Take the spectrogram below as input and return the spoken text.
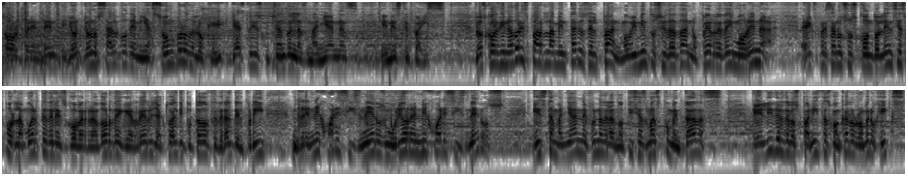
Sorprendente, yo, yo no salgo de mi asombro de lo que ya estoy escuchando en las mañanas en este país. Los coordinadores parlamentarios del PAN, Movimiento Ciudadano, PRD y Morena expresaron sus condolencias por la muerte del exgobernador de Guerrero y actual diputado federal del PRI, René Juárez Cisneros. Murió René Juárez Cisneros esta mañana fue una de las noticias más comentadas. El líder de los panistas, Juan Carlos Romero Hicks,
